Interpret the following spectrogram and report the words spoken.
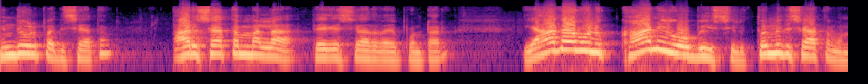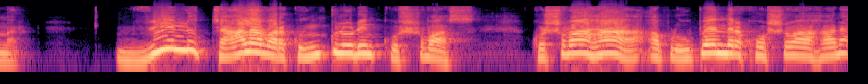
హిందువులు పది శాతం ఆరు శాతం మళ్ళా తేజస్వి యాదవ్ వైపు ఉంటారు. యాదవులు కాని ఓబీసీలు తొమ్మిది శాతం ఉన్నారు. వీళ్ళు చాలా వరకు ఇంక్లూడింగ్ కుష్వాస్ కుష్వాహ అప్పుడు ఉపేంద్ర కుష్వాహ అని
